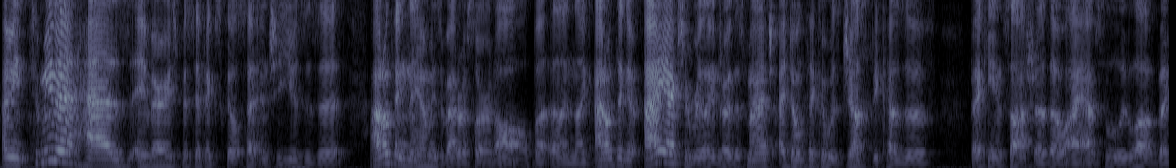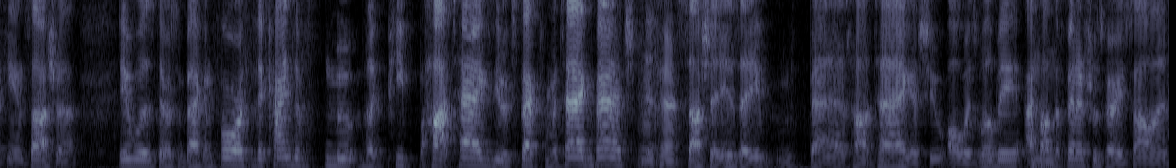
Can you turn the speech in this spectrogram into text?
I mean, Tamina has a very specific skill set and she uses it. I don't think Naomi's a bad wrestler at all, but uh, and, like, I don't think it, I actually really enjoyed this match. I don't think it was just because of Becky and Sasha, though I absolutely love Becky and Sasha. It was there was some back and forth, the kinds of move like peep, hot tags you expect from a tag match. Okay. Sasha is a badass hot tag, as she always will be. I Mm-hmm. thought the finish was very solid.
